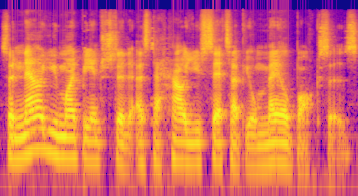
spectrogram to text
So now you might be interested as to how you set up your mailboxes.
